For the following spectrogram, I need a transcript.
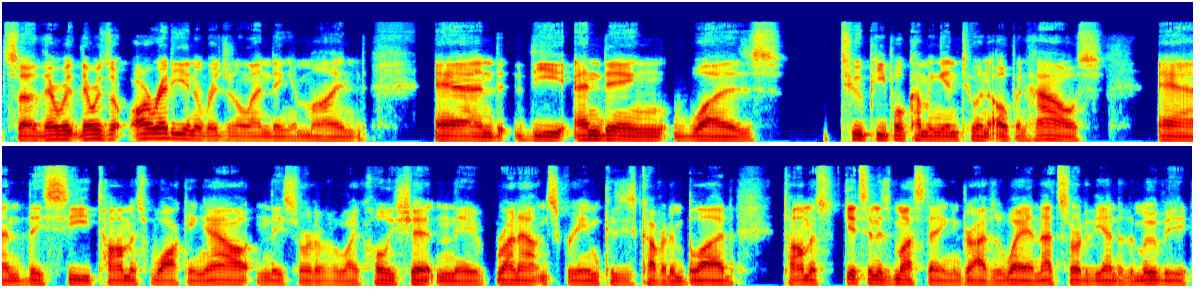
So there was there was already an original ending in mind and the ending was two people coming into an open house and they see Thomas walking out and they sort of like, holy shit. And they run out and scream because he's covered in blood. Thomas gets in his Mustang and drives away. And that's sort of the end of the movie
